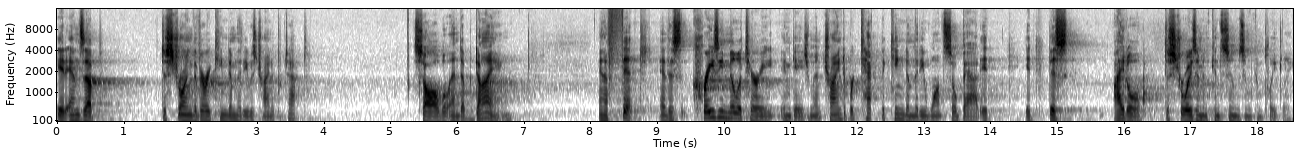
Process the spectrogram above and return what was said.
it ends up destroying the very kingdom that he was trying to protect. Saul will end up dying in a fit in this crazy military engagement trying to protect the kingdom that he wants so bad. It, it, this idol destroys him and consumes him completely.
